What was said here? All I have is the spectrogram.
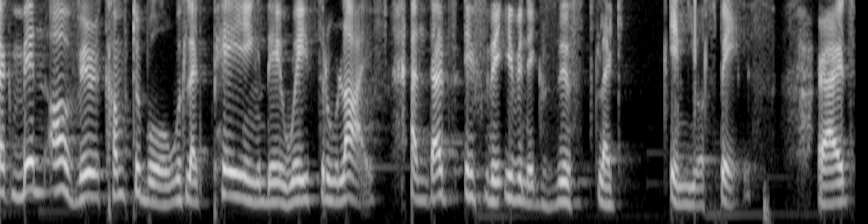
Like men are very comfortable with like paying their way through life, and that's if they even exist like in your space, right?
